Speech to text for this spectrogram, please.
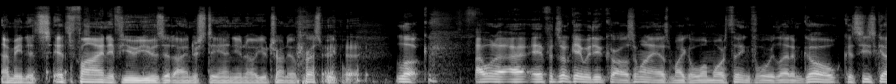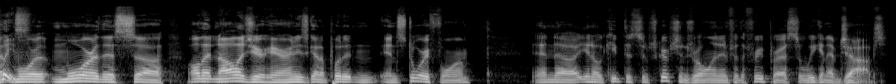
I mean, it's it's fine if you use it. I understand. You know, you're trying to impress people. Look, I want to, if it's okay with you, Carlos, I want to ask Michael one more thing before we let him go because he's got Please. more, more of this, uh, all that knowledge you're hearing. He's got to put it in, in story form, and uh, you know, keep the subscriptions rolling in for the free press so we can have jobs.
